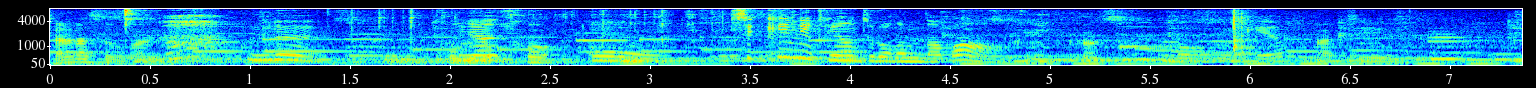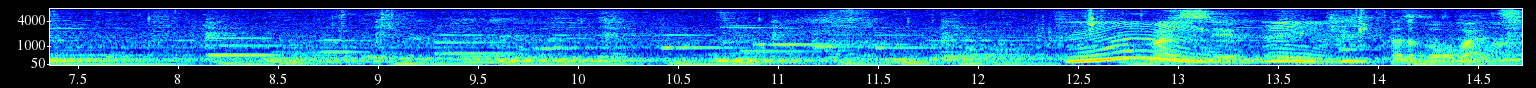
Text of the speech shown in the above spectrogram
잘라서 먹어야 근데 고기도 그냥- 커 어, 치킨이 그냥 들어갔나 봐. 그러니까 먹어볼게요. 아디 음. 맛있어요? 음. 나도 먹어봐야지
